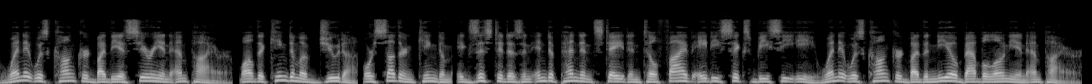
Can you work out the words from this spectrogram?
when it was conquered by the Assyrian Empire, while the Kingdom of Judah or Southern Kingdom existed as an independent state until 586 BCE when it was conquered by the Neo-Babylonian Empire.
